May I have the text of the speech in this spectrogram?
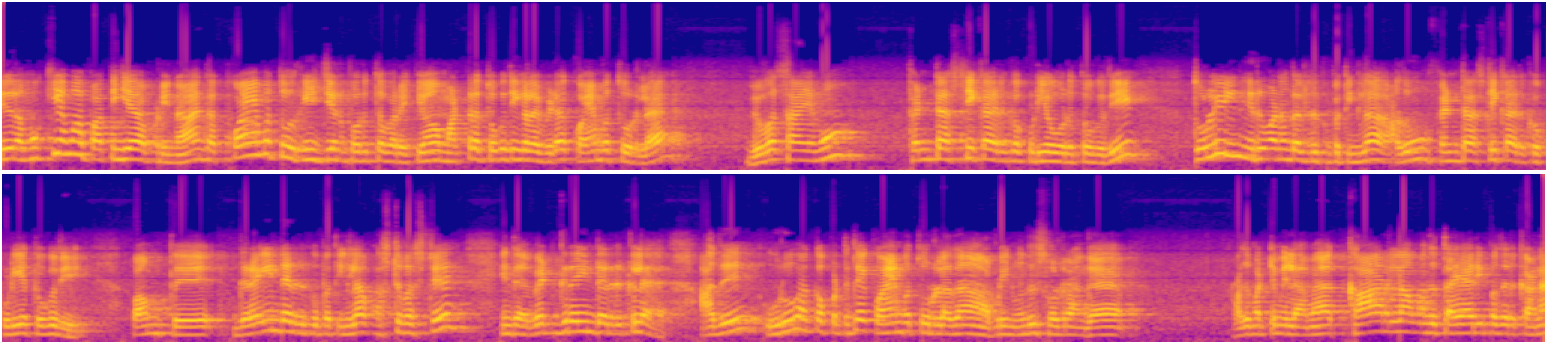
இதில் முக்கியமாக பார்த்தீங்க அப்படின்னா இந்த கோயம்புத்தூர் ரீஜியன் பொறுத்த வரைக்கும் மற்ற தொகுதிகளை விட கோயம்புத்தூரில் விவசாயமும் ஃபென்டாஸ்டிக்காக இருக்கக்கூடிய ஒரு தொகுதி. தொழில் நிறுவனங்கள் இருக்குது பார்த்தீங்களா அதுவும் ஃபென்டாஸ்டிக்காக இருக்கக்கூடிய தொகுதி. பம்பு கிரைண்டர் இருக்குது பார்த்தீங்களா ஃபஸ்ட்டு ஃபஸ்ட்டு இந்த வெட் கிரைண்டர் இருக்குல்ல அது உருவாக்கப்பட்டதே கோயம்புத்தூரில் தான் அப்படின்னு வந்து சொல்கிறாங்க அது மட்டும் இல்லாமல் கார்லாம் வந்து தயாரிப்பதற்கான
